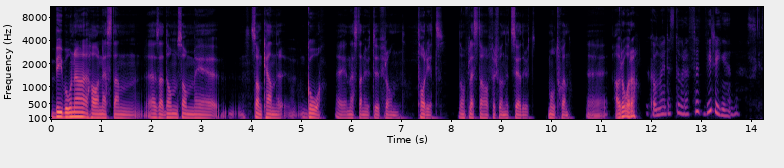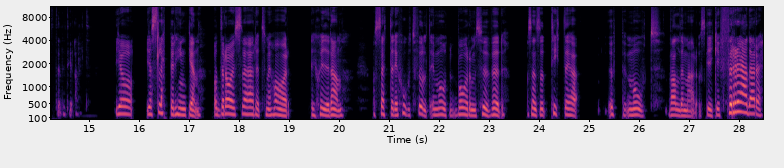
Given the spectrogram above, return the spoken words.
Byborna har nästan, alltså de som, är, som kan gå är nästan ute från torget. De flesta har försvunnit söderut mot sjön. Eh, Aurora. Nu kommer den stora förvirringen. Jag ska ställa till allt. Jag, jag släpper hinken och drar i svärdet som jag har i skidan och sätter det hotfullt emot Borms huvud. Och sen så tittar jag upp mot Valdemar och skriker förrädare!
